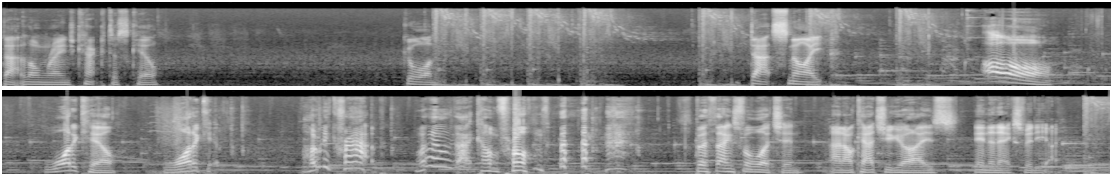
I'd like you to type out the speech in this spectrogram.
That long range cactus kill. Go on. That snipe. Oh! What a kill. What a kill. Holy crap! Where did that come from? but thanks for watching, and I'll catch you guys in the next video.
